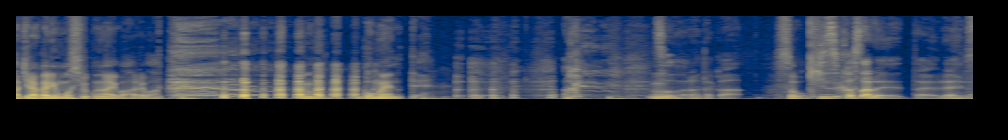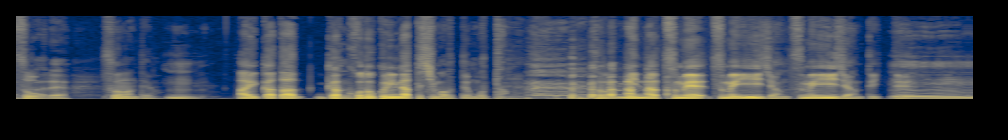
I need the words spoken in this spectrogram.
明らかに面白くないわ、あれはって、うん、ごめんって、うん。そうだな。だからそう、気づかされたよねね。そう。そうなんだよ、うん。相方が孤独になってしまうって思ったの。よ、そのみんな爪、爪いいじゃん、爪いいじゃんって言って、ううん。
